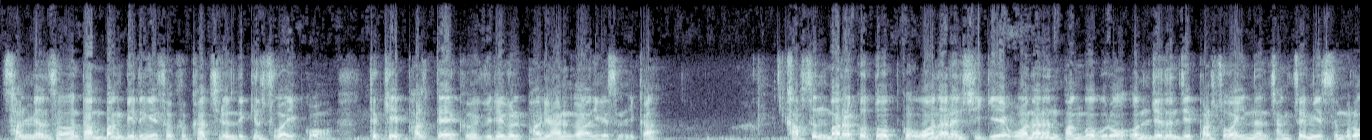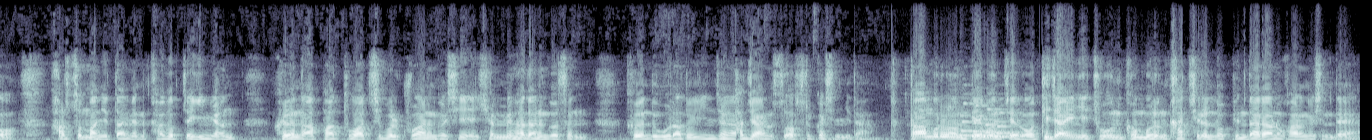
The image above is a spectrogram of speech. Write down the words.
살면서 난방비 등에서 그 가치를 느낄 수가 있고 특히 팔 때 그 위력을 발휘하는 거 아니겠습니까? 값은 말할 것도 없고 원하는 시기에 원하는 방법으로 언제든지 팔 수가 있는 장점이 있으므로 할 수만 있다면 가급적이면 그런 아파트와 집을 구하는 것이 현명하다는 것은 그 누구라도 인정하지 않을 수 없을 것입니다. 다음으로는 네 번째로 디자인이 좋은 건물은 가치를 높인다라고 하는 것인데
